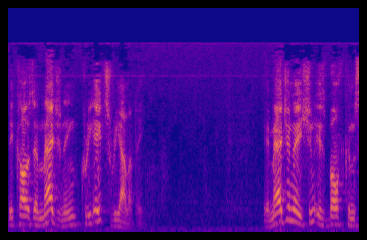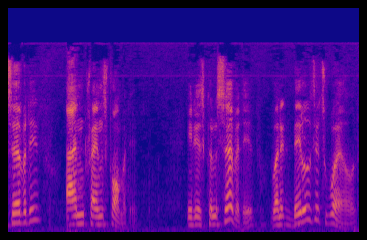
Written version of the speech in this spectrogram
because imagining creates reality. Imagination is both conservative and transformative. It is conservative when it builds its world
